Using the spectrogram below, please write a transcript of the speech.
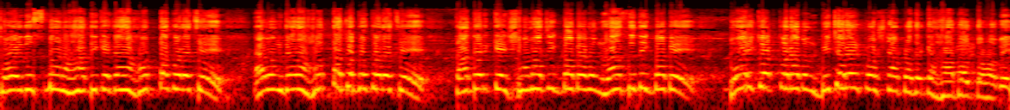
শহীদ উসমান হাদিকে যারা হত্যা করেছে এবং যারা হত্যাযজ্ঞ করেছে, তাদেরকে সামাজিকভাবে এবং রাজনৈতিকভাবে বয়কট করা এবং বিচারের প্রশ্নে আপনাদেরকে হা বলতে হবে।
